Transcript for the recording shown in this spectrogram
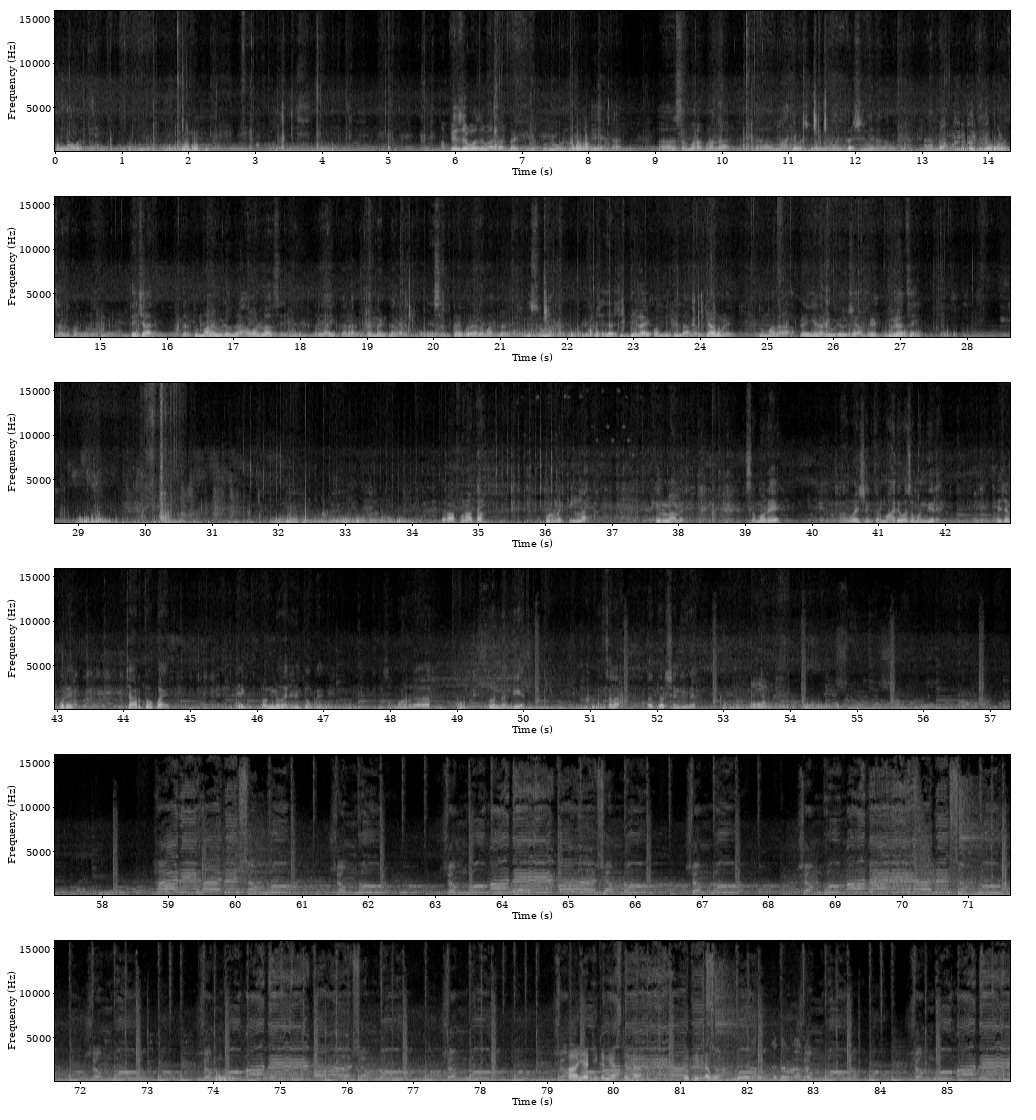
पुन्हा वरती आपली जवळजवळ आता गड फेरी पूर्ण होणार होती आता समोर आपण आता अ, महादेवाच्या मंदिरामध्ये दर्शन घेणार आहोत आणि आपला पद्धतीचा प्रवास चालू करणार आहोत त्याच्या आधी जर तुम्हाला व्हिडिओ जर आवडला असेल तर लाईक करा कमेंट करा आणि सबस्क्राईब करायला मात्र विसरू नका. शेजारची बेल आयकॉन देखील दाबा ज्यामुळे तुम्हाला आपल्या येणाऱ्या व्हिडिओची अपडेट मिळत जाईल. तर आपण आता पूर्ण किल्ला फिरून आलो आहे समोर हे भगवान शंकर महादेवाचं मंदिर आहे. त्याच्यापुढे चार तोफा आहेत. एक भग्न झालेली तोप आहे समोर दोन नंदी आहेत. चला आता दर्शन घेऊया. हा या ठिकाणी असलेला तोफीचा गोळा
